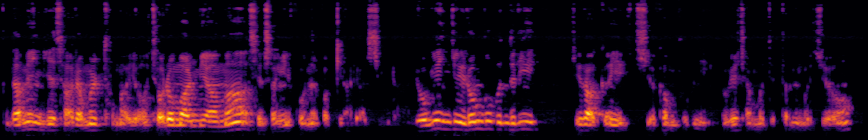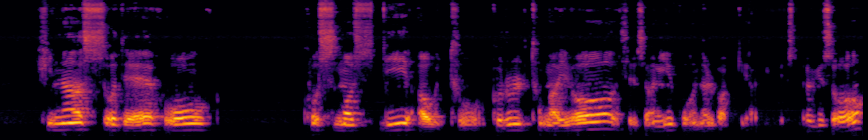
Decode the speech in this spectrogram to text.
그 다음에 이제 사람을 통하여 저로 말미암아 세상이 구원을 받게 하려 하시기라. 요게 이제 이런 부분들이 제가 아까 지적한 부분이 이게 잘못됐다는 거죠. 히나 소데 호 코스모스 디 아우투 그를 통하여 세상이 구원을 받게 하기 위해서 여기서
